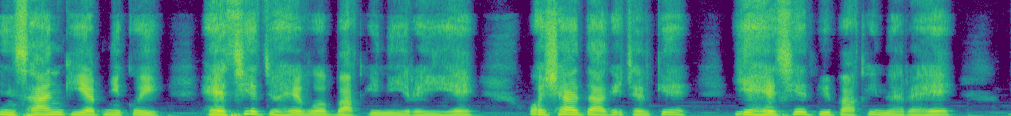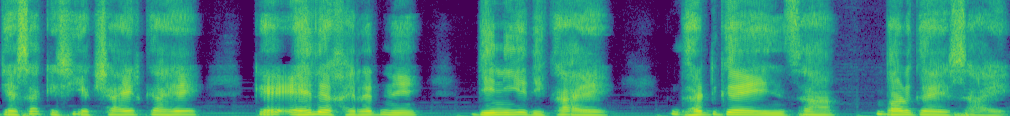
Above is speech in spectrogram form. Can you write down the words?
इंसान की अपनी कोई हैसियत जो है वो बाकी नहीं रही है। और शायद आगे चल के ये हैसियत भी बाकी न रहे। जैसा किसी एक शायर का है कि अहल खरद ने दिन ये दिखा है, घट गए इंसान, बढ़ गए साए।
